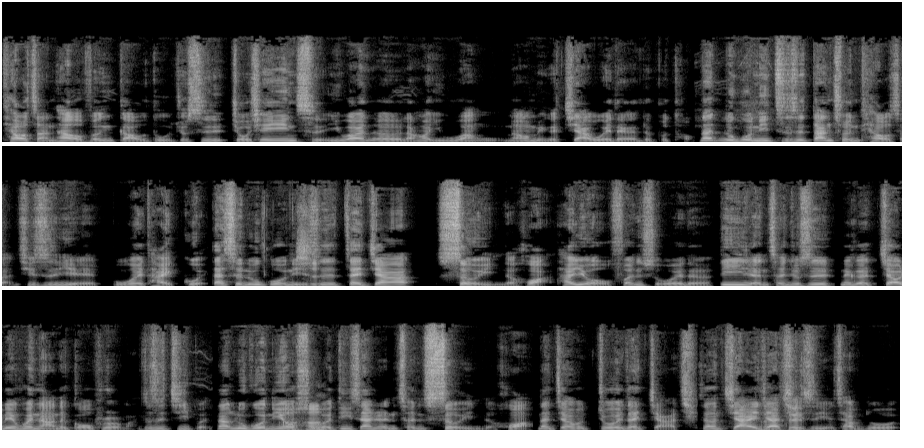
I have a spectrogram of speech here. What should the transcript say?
跳伞它有分高度，就是九千英尺、一万二，然后一万五，然后每个价位大概都不同。那如果你只是单纯跳伞，其实也不会太贵，但是如果你是在家。摄影的话，它又有分所谓的第一人称，就是那个教练会拿的 GoPro 嘛，这是基本。那如果你有所谓第三人称摄影的话，uh huh. 那这样就会再加钱，这样加一加其实也差不多。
